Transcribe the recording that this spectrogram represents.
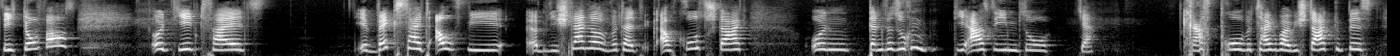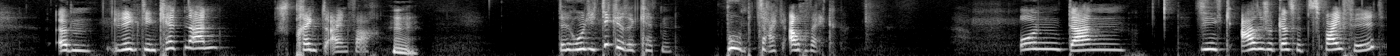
sieht doof aus. Und jedenfalls, ihr wächst halt auch wie die Schlange, wird halt auch groß, stark. Und dann versuchen die Aase ihm so, ja, Kraftprobe, zeig mal, wie stark du bist. Ähm, legt den Ketten an, sprengt einfach. Hm. Dann hol die dickere Ketten. Boom, zack, auch weg. Und dann sind die Asen schon ganz verzweifelt,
